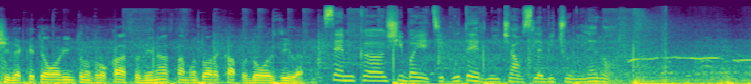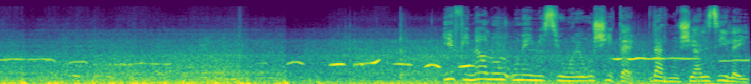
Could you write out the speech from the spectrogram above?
și de câte ori intru într-o casă din asta mă doare capul două zile. Semn că și băieții puternici au slăbiciunile lor. E finalul unei misiuni reușite, dar nu și al zilei.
